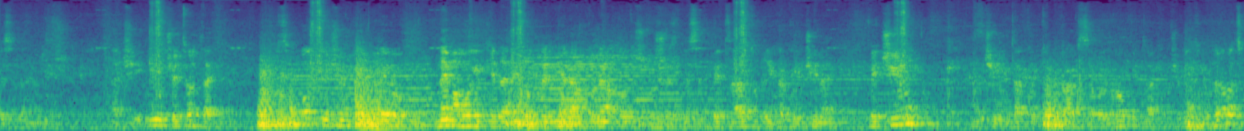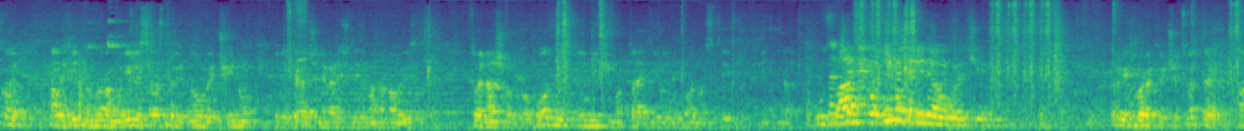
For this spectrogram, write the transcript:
10 dana riješiti. Znači i u četvrtak sa postojećem premijeru nema logike da je neko premijer ako nema podršku 65 zastupnika koji čine većinu, znači tako je to praksa u Europi, tako će biti u Hrvatskoj, ali hitno moramo ili sastaviti novu većinu ili građanima reći da idemo na nove izbore. To je naša odgovornost i mi ćemo taj dio odgovornosti i napraviti. Uz vas imate li novu većinu? Prvi korak je u četvrtak, a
